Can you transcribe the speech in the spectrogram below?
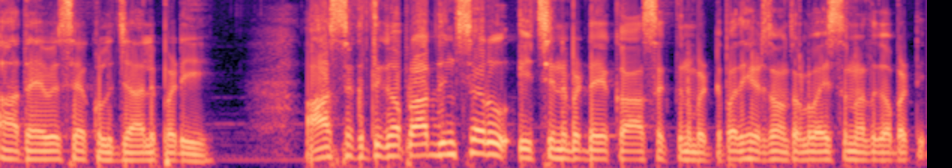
ఆ దైవసేకులు జాలిపడి ఆసక్తిగా ప్రార్థించారు. ఈ చిన్న బిడ్డ యొక్క ఆసక్తిని బట్టి పదిహేడు సంవత్సరాల వయసు ఉన్నది కాబట్టి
